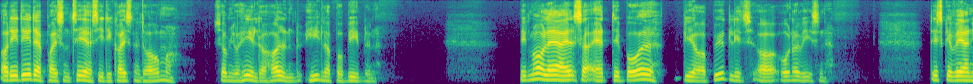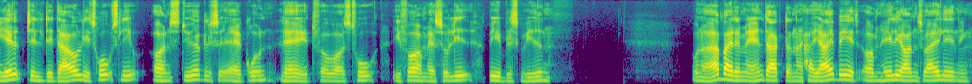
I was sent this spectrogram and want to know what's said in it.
og det er det, der præsenteres i de kristne dogmer, som jo helt og holdent hviler på Bibelen. Mit mål er altså, at det både bliver opbyggeligt og undervisende. Det skal være en hjælp til det daglige trosliv og en styrkelse af grundlaget for vores tro i form af solid bibelsk viden. Under arbejdet med andagterne har jeg bedt om Helligåndens vejledning.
